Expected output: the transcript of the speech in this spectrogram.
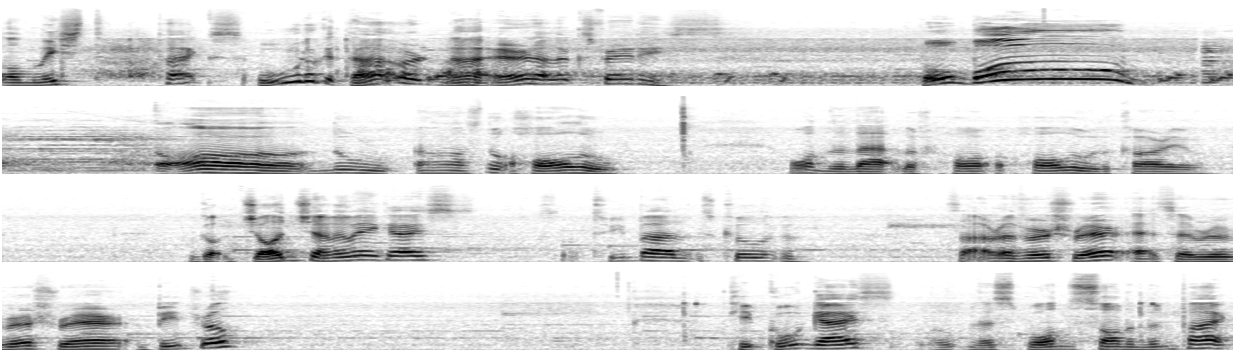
unleashed packs. Ooh, look at that art that air. That looks very nice. Boom, boom! Oh, no. Oh, it's not holo. What wanted that look ho holo Lucario. We've got Judge anyway, guys. It's not too bad. It's cool looking. Is that a reverse rare? It's a reverse rare Beedrill. Keep going, guys. Oh, this one Sun and Moon pack.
